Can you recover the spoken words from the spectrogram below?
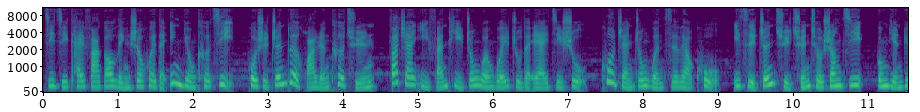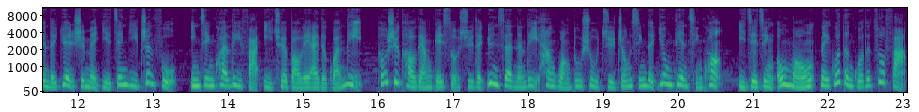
积极开发高龄社会的应用科技。或是针对华人客群，发展以繁体中文为主的 AI 技术，扩展中文资料库，以此争取全球商机。工研院的院士们也建议政府应尽快立法，以确保 AI 的管理，同时考量给所需的运算能力和网度数据中心的用电情况，以接近欧盟、美国等国的做法，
